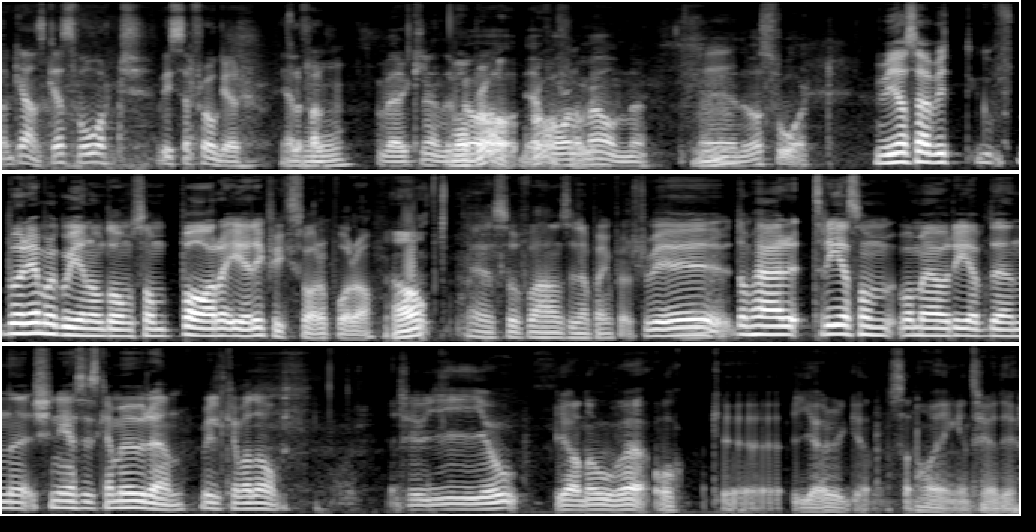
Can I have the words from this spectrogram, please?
Ja, ganska svårt, vissa frågor i alla fall. Mm. Verkligen, det Vad får bra, jag, bra jag får hålla med om det. Mm. Eh, Det var svårt. Vi, har så här, vi börjar med att gå igenom de som bara Erik fick svara på då. Ja, Eh, Så får han sina poäng först. Vi, de här tre som var med och rev den kinesiska muren, vilka var de? jag skrev Gio, Jan-Ove och eh, Jörgen. Sen har jag ingen tredje.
